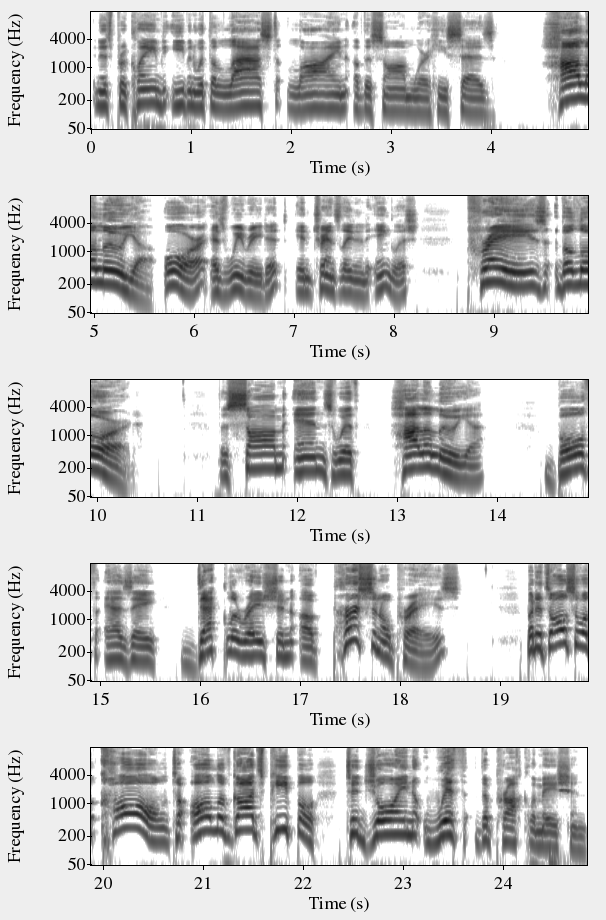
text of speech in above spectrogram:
And it's proclaimed even with the last line of the psalm where he says, Hallelujah, or as we read it in translated into English, praise the Lord. The psalm ends with Hallelujah, both as a declaration of personal praise, but it's also a call to all of God's people to join with the proclamation.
